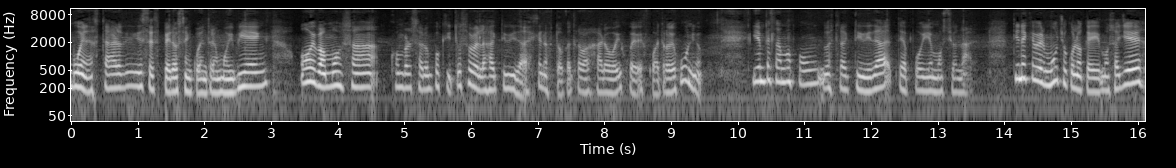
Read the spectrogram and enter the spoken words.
Buenas tardes, espero se encuentren muy bien. Hoy vamos a conversar un poquito sobre las actividades que nos toca trabajar hoy, jueves 4 de junio. Y empezamos con nuestra actividad de apoyo emocional. Tiene que ver mucho con lo que vimos ayer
